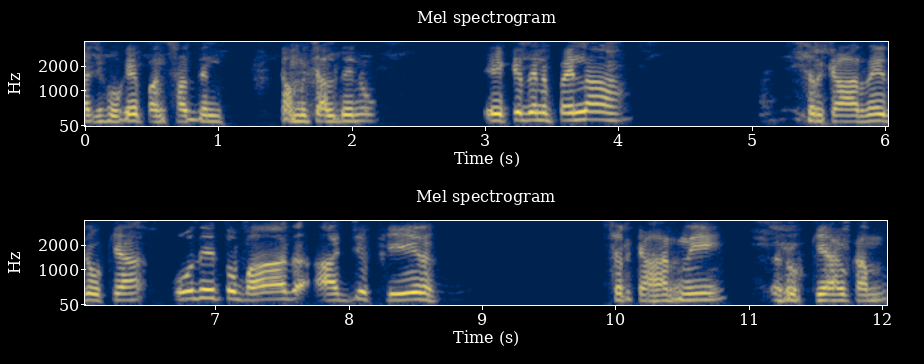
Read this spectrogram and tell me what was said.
ਅੱਜ ਹੋ ਗਏ 5-7 ਦਿਨ ਕੰਮ ਚੱਲਦੇ ਨੂੰ। ਇੱਕ ਦਿਨ ਪਹਿਲਾਂ ਸਰਕਾਰ ਨੇ ਰੋਕਿਆ। ਉਹਦੇ ਤੋਂ ਬਾਅਦ ਅੱਜ ਫੇਰ ਸਰਕਾਰ ਨੇ ਰੋਕਿਆ ਉਹ ਕੰਮ।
